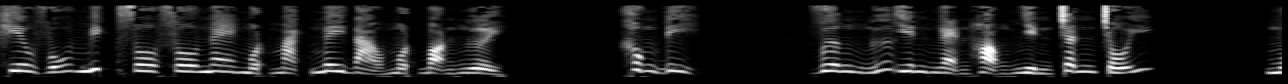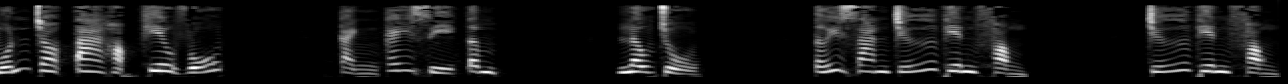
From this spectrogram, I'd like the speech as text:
khiêu vũ mixophone một mạch mê đảo một bọn người, không đi, vương ngữ yên nghẹn họng nhìn chân chối, muốn cho ta học khiêu vũ, cành cái gì tâm, lâu chủ, tới gian chữ thiên phòng, chữ thiên phòng,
